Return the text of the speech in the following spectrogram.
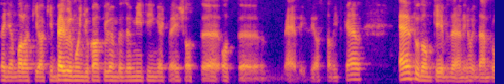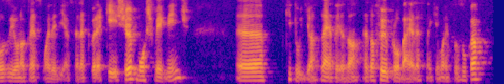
legyen valaki, aki beül mondjuk a különböző meetingekre, és ott, ott elvégzi azt, amit kell. El tudom képzelni, hogy D'Ambrosiónak lesz majd egy ilyen szerepköre később, most még nincs. Ki tudja, lehet, hogy ez a, ez a fő próbája lesz neki majd Suzuka.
